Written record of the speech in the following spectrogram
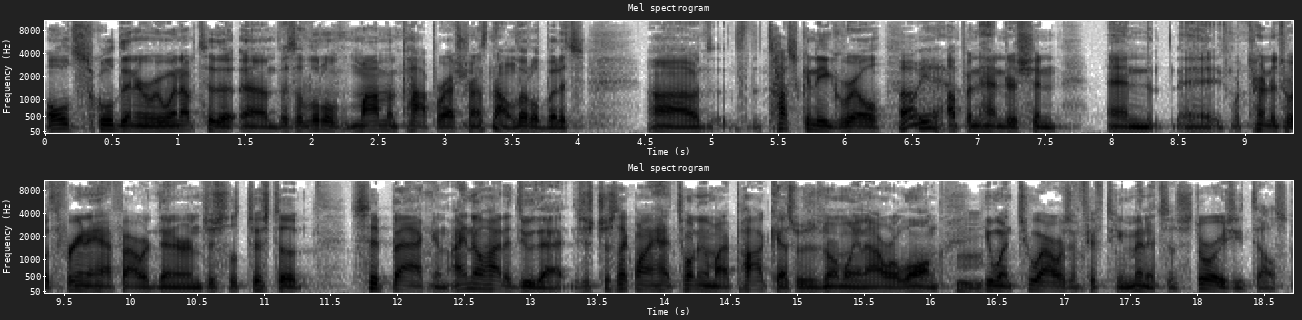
old school dinner. We went up to the. Um, there's a little mom and pop restaurant. It's not little, but it's uh, the Tuscany Grill. Oh, yeah. up in Henderson, and uh, it turned into a three and a half hour dinner, and just just to sit back and I know how to do that. Just just like when I had Tony on my podcast, which is normally an hour long, he went two hours and fifteen minutes of stories he tells. Hmm.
